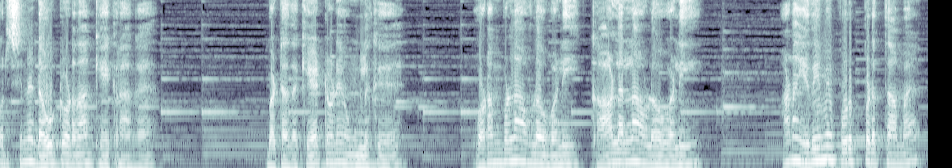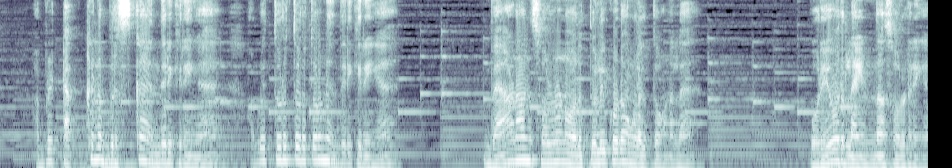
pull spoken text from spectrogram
ஒரு சின்ன டவுட்டோடு தான் கேட்குறாங்க பட் அதை கேட்டோடனே உங்களுக்கு உடம்பெல்லாம் அவ்வளோ வலி காலெல்லாம் அவ்வளோ வலி. ஆனால் எதையுமே பொருட்படுத்தாமல் அப்படியே டக்குன்னு பிரிஸ்காக எந்திரிக்கிறீங்க. அப்படியே துரு துரு துருன்னு எந்திரிக்கிறீங்க. வேணான்னு சொல்லணும்னு ஒரு துளி கூட உங்களுக்கு தோணலை. ஒரே ஒரு லைன் தான் சொல்கிறீங்க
